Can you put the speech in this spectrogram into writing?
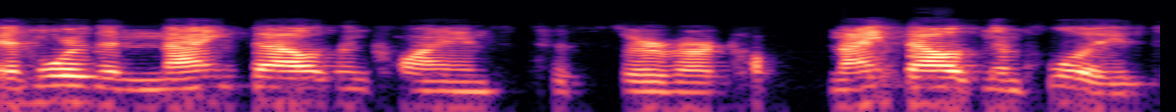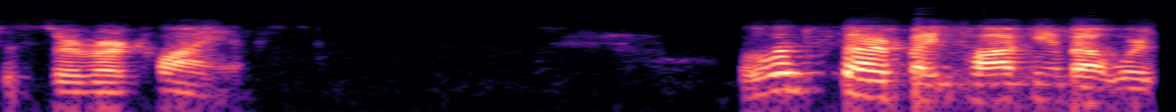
and more than 9,000 clients to serve our 9,000 employees to serve our clients. Well, let's start by talking about where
